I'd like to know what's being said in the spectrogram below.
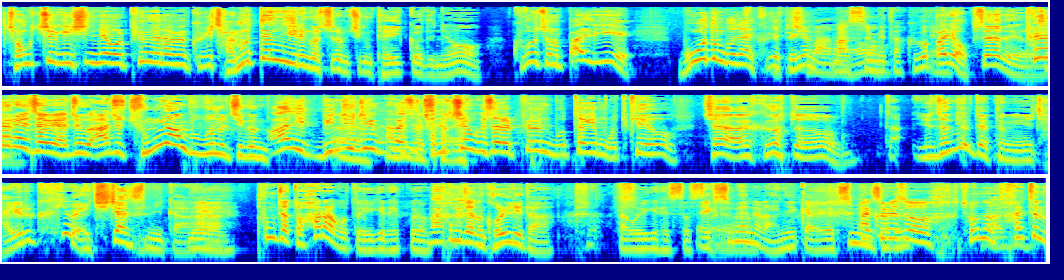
정치적인 신념을 표현하면 그게 잘못된 일인 것처럼 지금 돼 있거든요. 그거 저는 빨리 모든 분야에 그게 그렇죠. 되게 많아요. 맞습니다. 그거 빨리 네. 없어야 돼요. 표현의 자유 아주 아주 중요한 부분을 지금 아니 민주주의 어, 국가에서 정치적 의사를 표현 못하게 하면 어떡해요? 자 그것도 자, 윤석열 대통령이 자유를 크게 외치지 않습니까? 네. 풍자 또 하라고 또 얘기를 했고요. 막, 풍자는 권리다라고 얘기를 했었어요. 엑스맨은 아닐까요? 엑스맨. 아, 그래서 저는 아니, 하여튼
